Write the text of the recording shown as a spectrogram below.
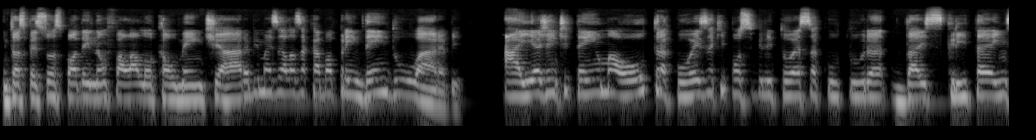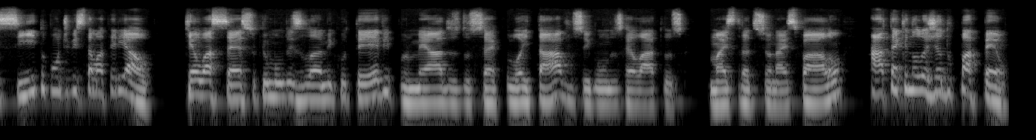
Então, as pessoas podem não falar localmente árabe, mas elas acabam aprendendo o árabe. Aí a gente tem uma outra coisa que possibilitou essa cultura da escrita em si, do ponto de vista material, que é o acesso que o mundo islâmico teve por meados do século VIII, segundo os relatos mais tradicionais falam, à tecnologia do papel.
